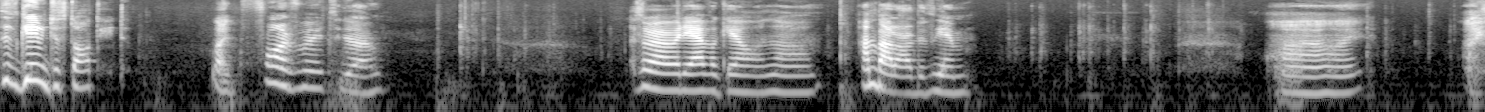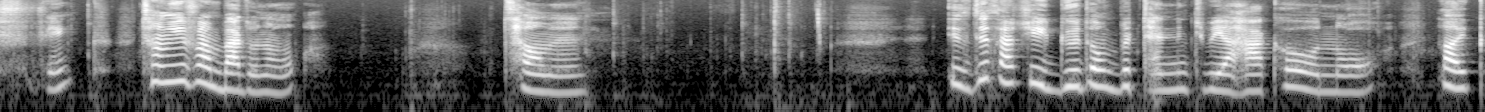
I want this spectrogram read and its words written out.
This game just started, like five minutes ago. So I already have a kill, and uh, I'm bad at this game. I, I think. Tell me if I'm bad or not. Tell me. Is this actually good on pretending to be a hacker or not? Like,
